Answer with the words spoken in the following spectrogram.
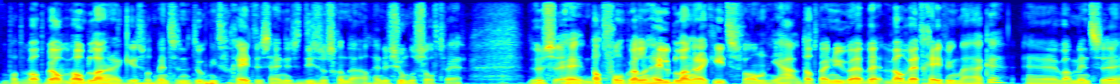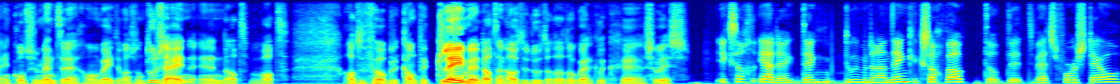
Wat, wat wel, wel belangrijk is, wat mensen natuurlijk niet vergeten zijn, is het dieselschandaal, hè, de Schumel software. Dus eh, dat vond ik wel een hele belangrijk iets van, ja, dat wij nu wel, wetgeving maken, eh, waar mensen en consumenten gewoon weten waar ze aan toe zijn. En dat wat autofabrikanten claimen dat een auto doet, dat dat ook werkelijk uh, zo is ik zag, ja, denk, doe me eraan denken. Ik zag wel dat dit wetsvoorstel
